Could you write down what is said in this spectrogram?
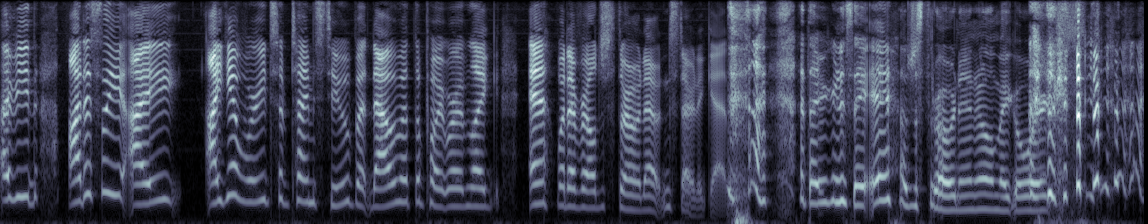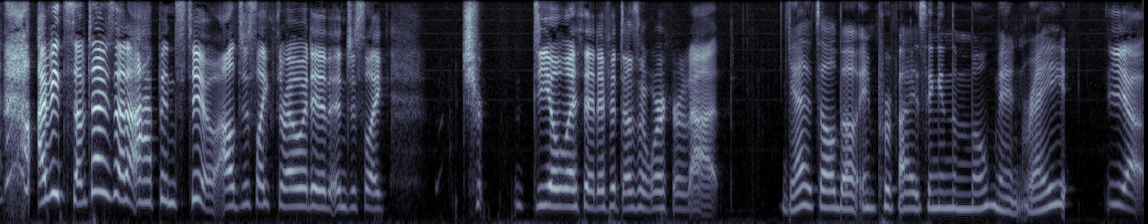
I mean, honestly, I I get worried sometimes too, but now I'm at the point where I'm like, "Eh, whatever, I'll just throw it out and start again." I thought you were going to say, eh, I'll just throw it in and it'll make it work. I mean, sometimes that happens too. I'll just like throw it in and just like tr- deal with it if it doesn't work or not. yeah, it's all about improvising in the moment, right? Yeah.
